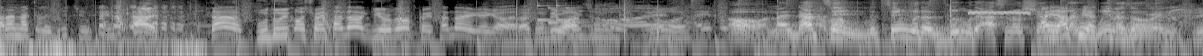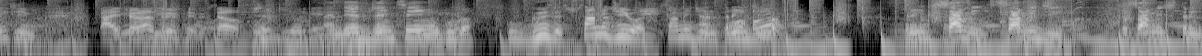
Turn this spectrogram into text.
არანაკლები ჩემკენ. აი და ბუდუ იყოს ჩვენთან და გიორბელა თქვენთან და ეგა რა გუნდი ვარ. დავა. Oh, like that team, the team with the dude with the Arsenal shirt, Ay, is like Akuya the winners too. already. Dream team. აი ჩვენ რა დრიფტები ვსო. გიორგი. And their dream team გუგა. გუგა 3G ვარ, 3G. And 3G. 3 სამი, 3G. და 3 3.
